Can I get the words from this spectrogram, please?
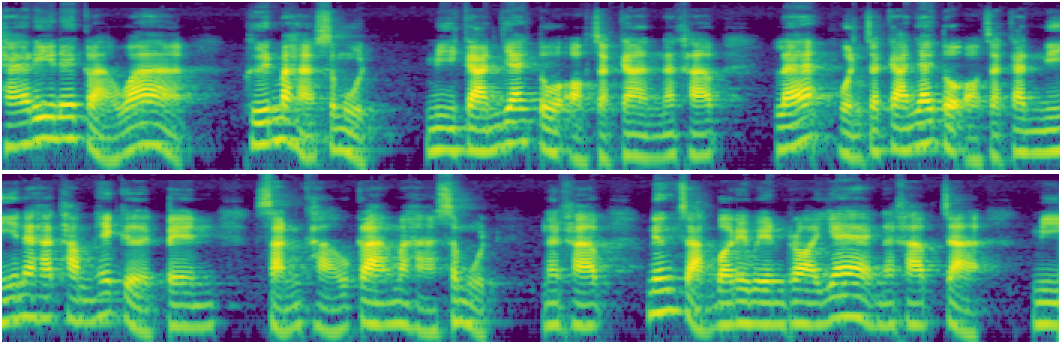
แฮร์รี่ได้กล่าวว่า พื้นมหาสมุทรมีการแยกตัวออกจากกันนะครับ และผลจากการแยกตัวออกจากกันนี้นะฮะทำให้เกิดเป็นสันเขากลางมหาสมุทรนะครับ เนื่องจากบริเวณรอยแยกนะครับ จะมี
